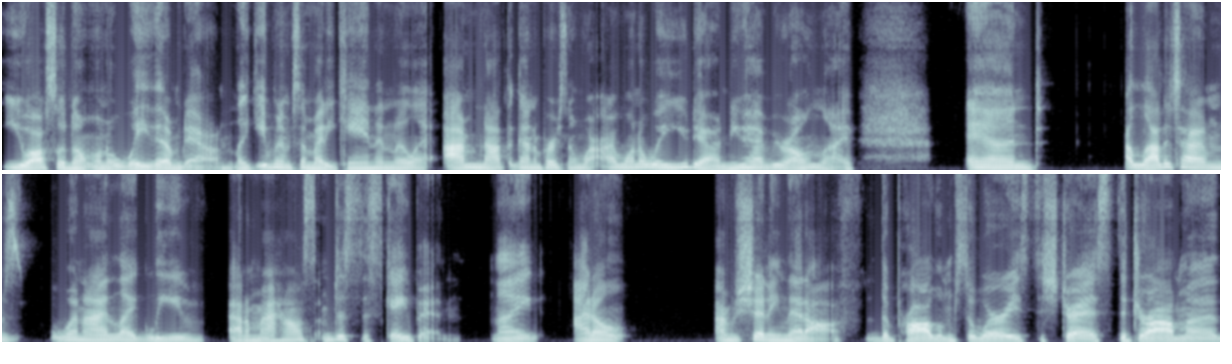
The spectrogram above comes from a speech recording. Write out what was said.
you also don't wanna weigh them down. Like, even if somebody can handle it, I'm not the kind of person where I wanna weigh you down. You have your own life. And a lot of times when I, like, leave out of my house, I'm just escaping. Like, I don't I'm shutting that off. The problems, the worries, the stress, the drama,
